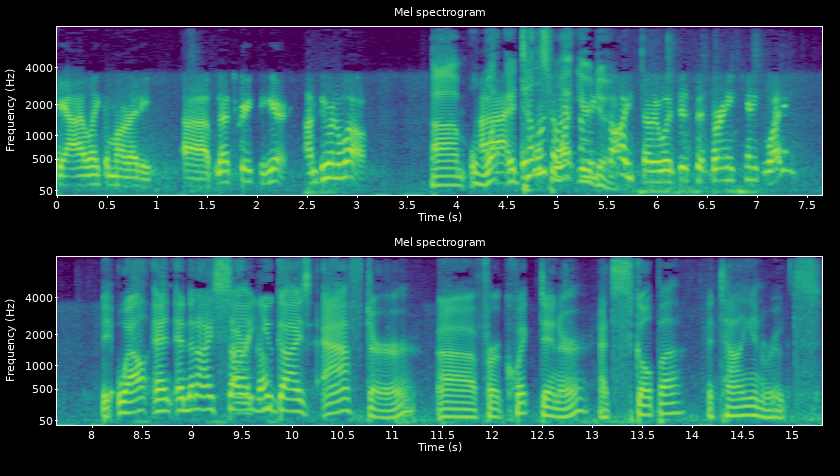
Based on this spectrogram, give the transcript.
Yeah, I like him already. Uh, that's great to hear. I'm doing well. um, what, Uh, tell us what you're doing Saw each other was just at Bernie Kim's wedding. well and, and then i saw you guys after uh, for a quick dinner at scopa italian roots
